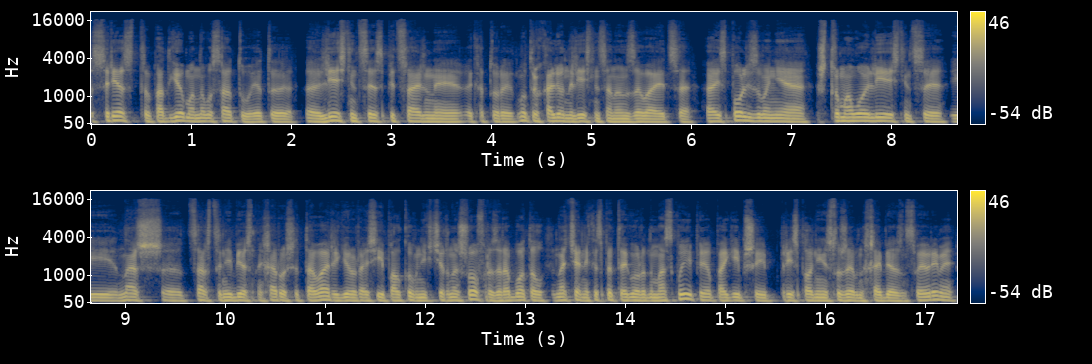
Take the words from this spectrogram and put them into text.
средств подъема на высоту. Это э, лестницы специальные, которые, ну, трехколенная лестница она называется, а использование штурмовой лестницы. И наш э, Царство Небесное хороший товарищ, герой России, полковник Чернышов, разработал начальник СПТ города Москвы, погибший при исполнении служебных обязанностей в свое время,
